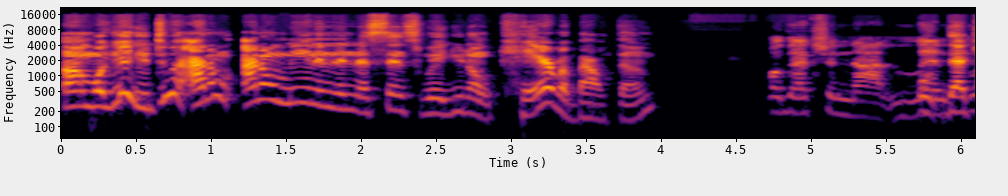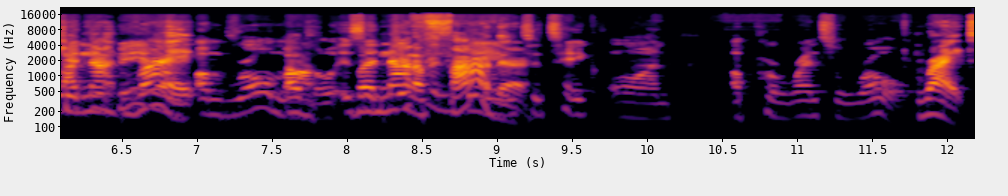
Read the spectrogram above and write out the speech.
um. Well, yeah, you do. I don't. I don't mean it in a sense where you don't care about them. well that you're not lend, that you're not- being right. A, a role model is but not a father. thing to take on a parental role. right.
